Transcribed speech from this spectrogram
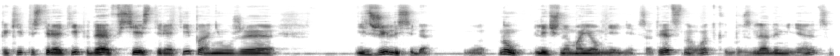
какие-то стереотипы, да, все стереотипы, они уже изжили себя. Вот. Ну, лично мое мнение. Соответственно, вот как бы взгляды меняются.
